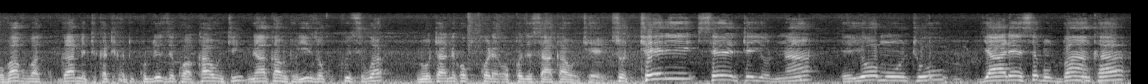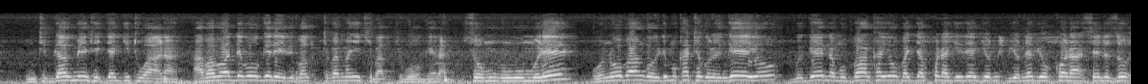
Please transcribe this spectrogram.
Oba bwe bakugambe nti kati katukulize ku akawunti ne akawunti oyinza okukwisibwa n'otandika okukola okukozesa akawunti eyo. So teri sente yonna ey'omuntu gyaleese mu banka nti gavumenti ejja gitwala. Ababadde boogera ebyo ba- tebamanyi kiboogera so muwumule onoobanga oli mu kategori ng'eyo bwe genda mu banka yo bajja kukulagirira byonna byokukola sente zo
